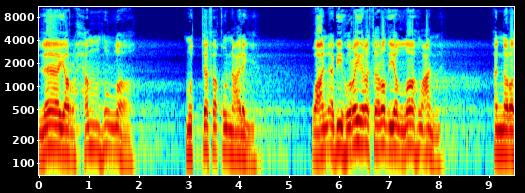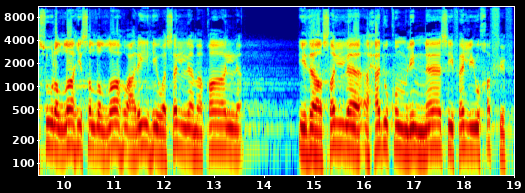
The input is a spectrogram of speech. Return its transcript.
لا يرحمه الله. متفق عليه. وعن أبي هريرة رضي الله عنه أن رسول الله صلى الله عليه وسلم قال إذا صلى أحدكم للناس فليخفف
